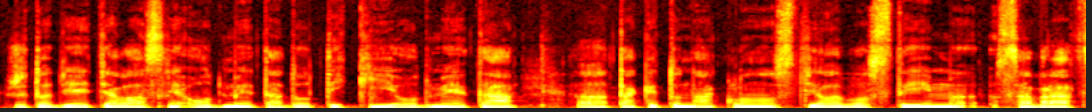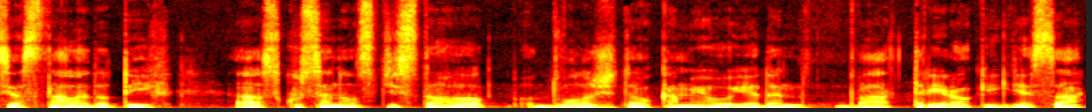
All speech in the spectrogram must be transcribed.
že to dieťa vlastne odmieta dotyky, odmieta takéto náklonosti, lebo s tým sa vracia stále do tých skúseností z toho dôležitého kamihu 1, 2, 3 roky, kde sa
